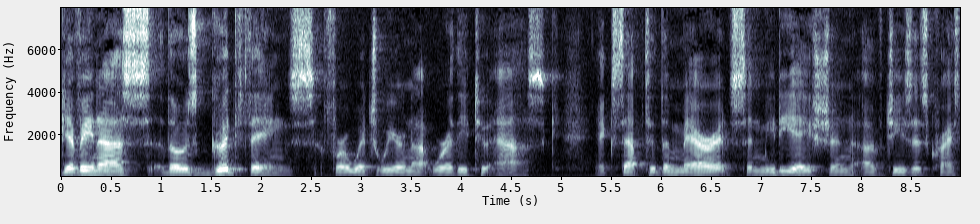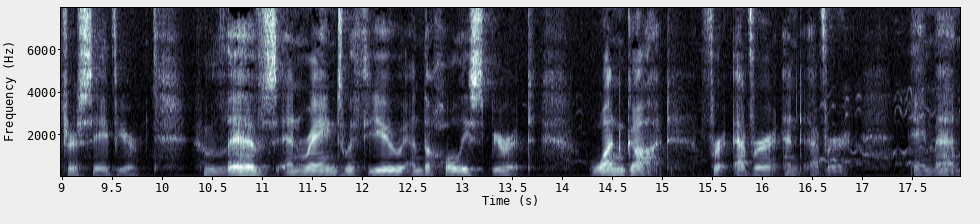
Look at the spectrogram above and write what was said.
giving us those good things for which we are not worthy to ask, except through the merits and mediation of Jesus Christ our Savior, who lives and reigns with you and the Holy Spirit, one God, forever and ever. Amen.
